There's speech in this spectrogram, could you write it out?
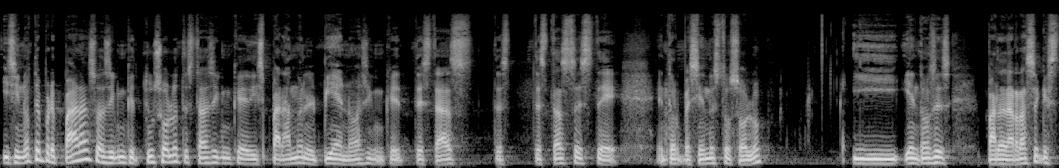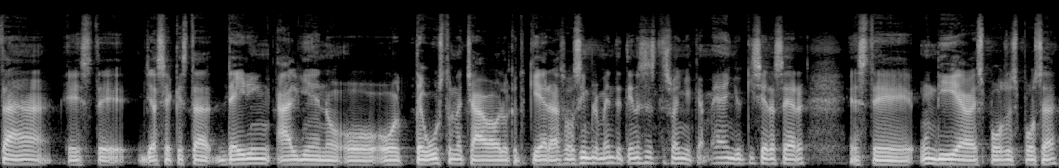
y, si no te preparas, o así como que tú solo te estás así como que disparando en el pie, ¿no? Así como que te estás, te, estás este, entorpeciendo esto solo. Y, y, entonces, para la raza que está, este, ya sea que está dating a alguien o, te gusta una chava o lo que tú quieras, o simplemente tienes este sueño que, man, yo quisiera ser este, un día esposo, esposa,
